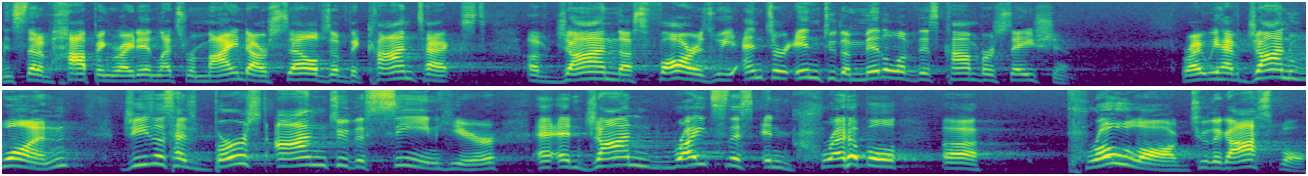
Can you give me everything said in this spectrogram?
instead of hopping right in, let's remind ourselves of the context of John thus far as we enter into the middle of this conversation. Right? We have John 1. Jesus has burst onto the scene here, and John writes this incredible uh, prologue to the gospel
